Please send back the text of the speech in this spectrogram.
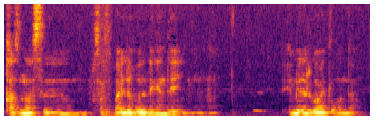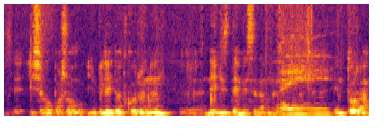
казынасы мисалы байлыгы дегендей эмелер көп айтылган да. Иши кылып ошол юбилейди өткөрүүнүн э, негиздемеси да мындайча эми туура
